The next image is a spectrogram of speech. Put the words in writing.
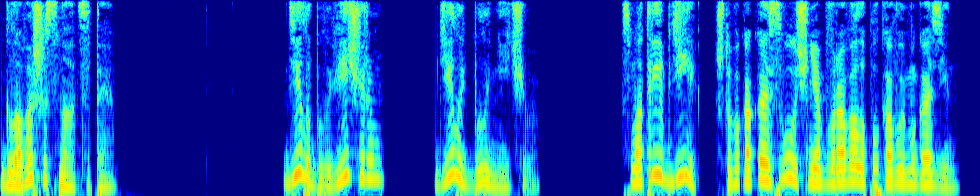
Глава шестнадцатая Дело было вечером, делать было нечего. Смотри, бди, чтобы какая сволочь не обворовала полковой магазин.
